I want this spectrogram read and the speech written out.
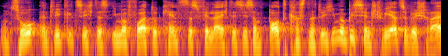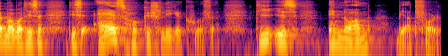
Und so entwickelt sich das immer fort. Du kennst das vielleicht, das ist am Podcast natürlich immer ein bisschen schwer zu beschreiben, aber diese, diese Eishockeyschlägerkurve, die ist enorm wertvoll.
